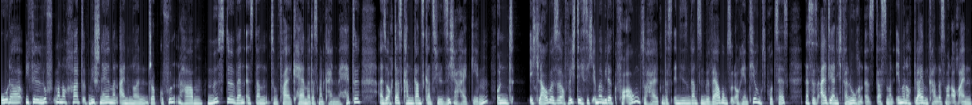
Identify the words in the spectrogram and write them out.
oder wie viel Luft man noch hat, wie schnell man einen neuen Job gefunden haben müsste, wenn es dann zum Fall käme, dass man keinen mehr hätte. Also auch das kann ganz, ganz viel Sicherheit geben. Und ich glaube, es ist auch wichtig, sich immer wieder vor Augen zu halten, dass in diesem ganzen Bewerbungs- und Orientierungsprozess, dass das Alte ja nicht verloren ist, dass man immer noch bleiben kann, dass man auch ein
